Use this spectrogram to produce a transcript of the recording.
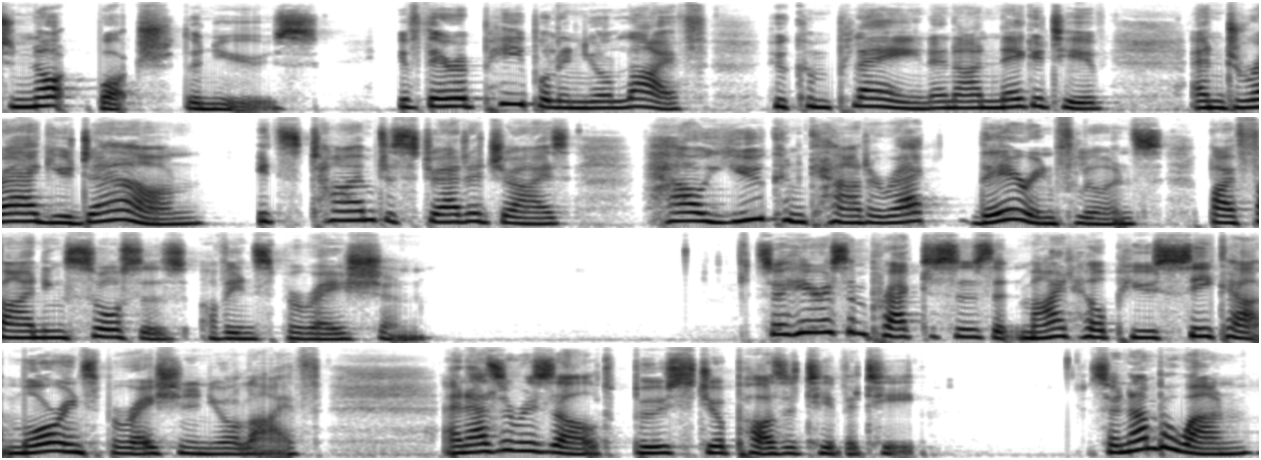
to not watch the news. If there are people in your life who complain and are negative and drag you down, it's time to strategize how you can counteract their influence by finding sources of inspiration. So, here are some practices that might help you seek out more inspiration in your life and as a result, boost your positivity. So, number one,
